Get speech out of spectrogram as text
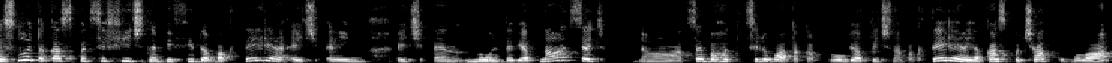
Існує така специфічна біфідобактерія HN019. Це багатоцільова така пробіотична бактерія, яка спочатку була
